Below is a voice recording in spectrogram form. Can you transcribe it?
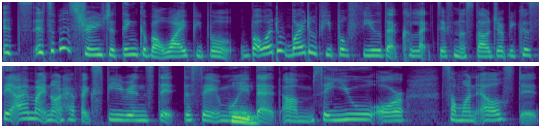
it's it's a bit strange to think about why people. But why do why do people feel that collective nostalgia? Because say I might not have experienced it the same way mm. that um say you or someone else did.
